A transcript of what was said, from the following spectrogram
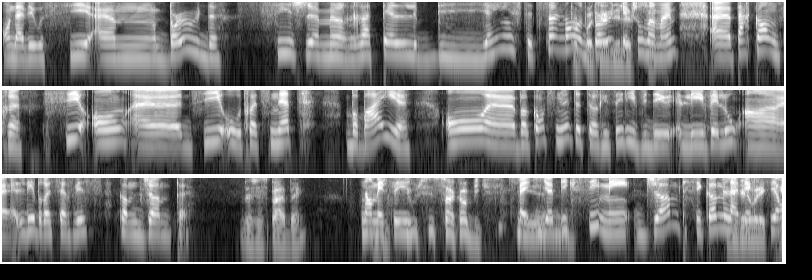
on avait aussi euh, Bird si je me rappelle bien, c'était ça le nom? Bird quelque chose de même. Euh, par contre, si on dit aux trottinettes bye bye, on va continuer d'autoriser les, les vélos en libre service comme Jump. Ben, j'espère bien. Non, mais Bixi aussi, c'est encore Bixi ben, Il y a Bixi, mais Jump, c'est comme la version,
